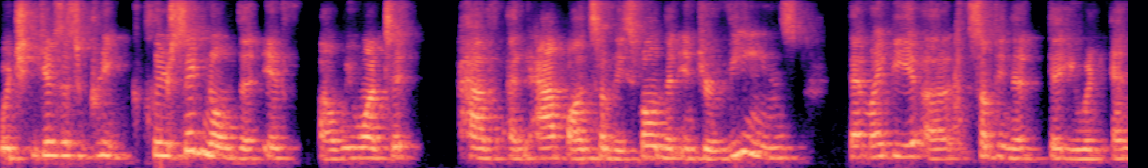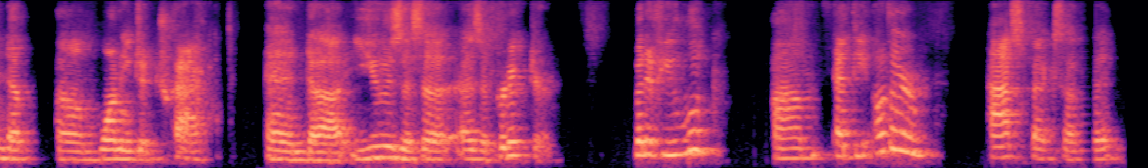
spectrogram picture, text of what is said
which gives us a pretty clear signal that if uh, we want to have an app on somebody's phone that intervenes, that might be uh, something that, that you would end up um, wanting to track and uh, use as a, as a predictor. But if you look um, at the other aspects of it,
